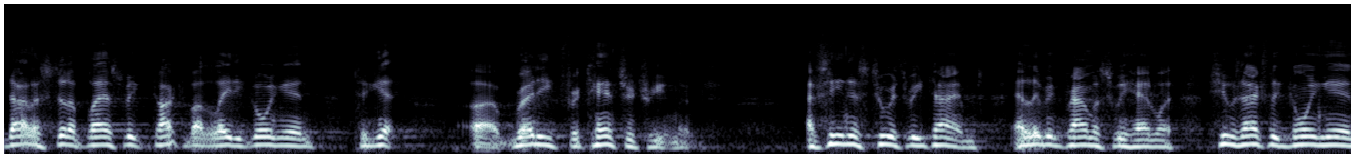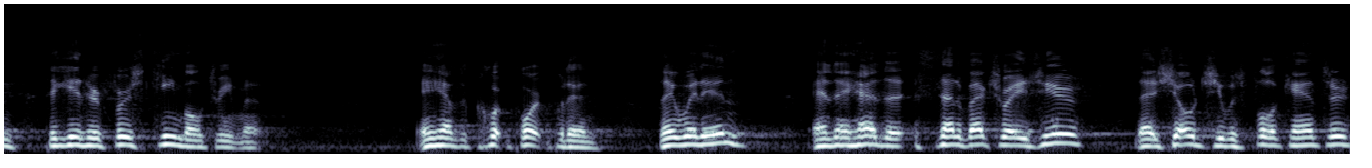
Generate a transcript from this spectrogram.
Donna stood up last week, talked about a lady going in to get uh, ready for cancer treatments. I've seen this two or three times. At Living Promise, we had one. She was actually going in to get her first chemo treatment. And you have the port put in. They went in, and they had the set of x-rays here that showed she was full of cancer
